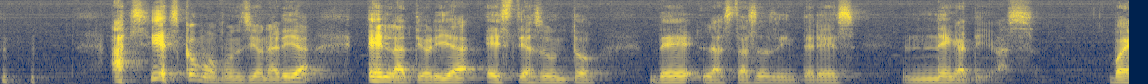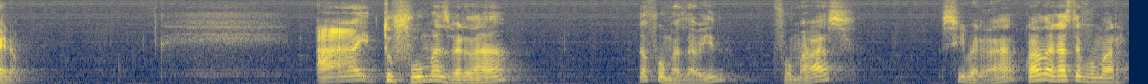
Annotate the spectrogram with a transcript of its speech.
Así es como funcionaría en la teoría este asunto de las tasas de interés negativas. Bueno. Ay, tú fumas, ¿verdad? ¿No fumas, David? ¿Fumabas? Sí, ¿verdad? ¿Cuándo dejaste de fumar?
